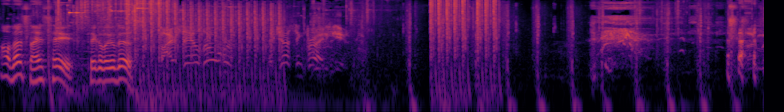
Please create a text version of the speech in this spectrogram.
Oh, that's nice. Hey, take a look at this. Fire sales over. Adjusting price.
